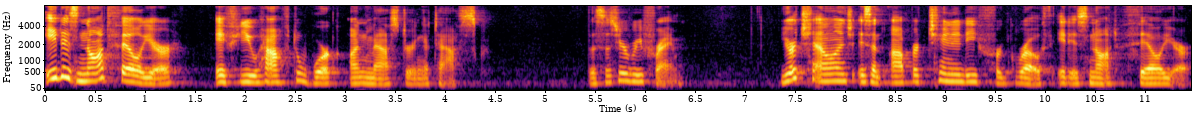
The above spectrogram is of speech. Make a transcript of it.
it is not failure if you have to work on mastering a task. This is your reframe. Your challenge is an opportunity for growth. It is not failure.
